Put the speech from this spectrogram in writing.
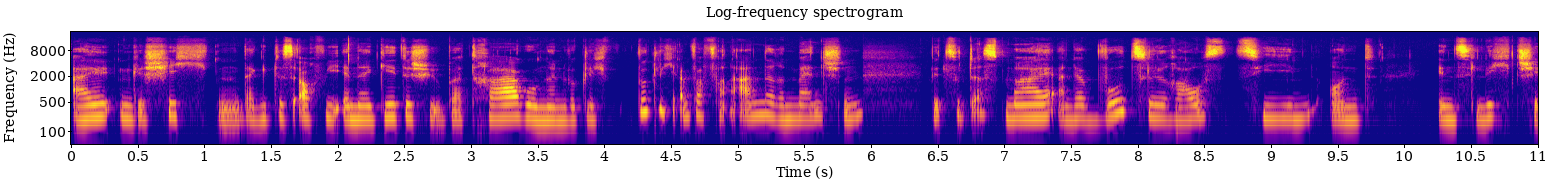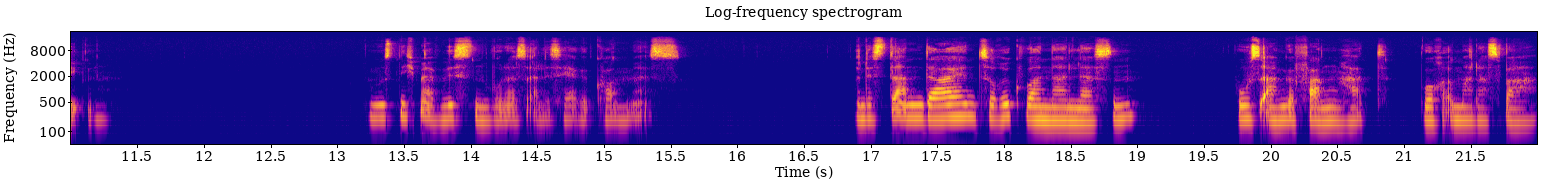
alten Geschichten. Da gibt es auch wie energetische Übertragungen, wirklich, wirklich einfach von anderen Menschen. Willst du das mal an der Wurzel rausziehen und ins Licht schicken? Du musst nicht mehr wissen, wo das alles hergekommen ist. Und es dann dahin zurückwandern lassen, wo es angefangen hat, wo auch immer das war.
